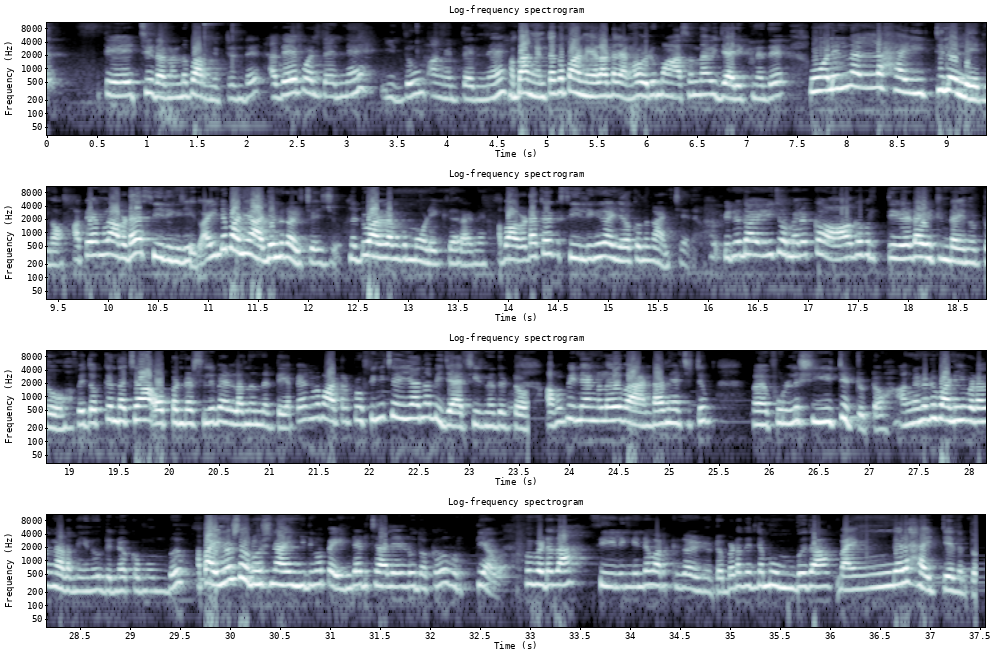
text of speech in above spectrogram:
തേച്ചിടണം എന്ന് പറഞ്ഞിട്ടുണ്ട്. അതേപോലെ തന്നെ ഇതും അങ്ങനെ തന്നെ. അപ്പൊ അങ്ങനത്തെ ഒക്കെ പണികളാട്ടോ. ഞങ്ങൾ ഒരു മാസം എന്നാ വിചാരിക്കുന്നത് മുകളിൽ നല്ല ഹൈറ്റിലല്ലായിരുന്നോ? അപ്പൊ ഞങ്ങൾ അവിടെ സീലിംഗ് ചെയ്തു. അതിന്റെ പണി ആദ്യം കഴിച്ചു വെച്ചു. എന്നിട്ട് വേണം നമുക്ക് മുകളിൽ കയറാൻ അപ്പൊ അവിടെ ഒക്കെ സീലിംഗ് കഴിഞ്ഞതൊക്കെ ഒന്ന് കാണിച്ചു തരാം. പിന്നെ ഇതാ ഈ ചുമരൊക്കെ ആകെ വൃത്തികേടായിട്ടുണ്ടായിരുന്നു കേട്ടോ അപ്പൊ ഇതൊക്കെ എന്താ വെച്ചാൽ ഓപ്പൺ ഡ്രസ്സിൽ വെള്ളം നിന്നിട്ടേ. അപ്പൊ ഞങ്ങൾ വാട്ടർ പ്രൂഫിങ് ചെയ്യാന്നാ വിചാരിച്ചിരുന്നത് കേട്ടോ അപ്പൊ പിന്നെ ഞങ്ങൾ വേണ്ടാന്ന് വെച്ചിട്ട് ഫുള്ള് ഷീറ്റ് ഇട്ടുട്ടോ. അങ്ങനെ ഒരു പണി ഇവിടെ നടന്നിരുന്നു ഇതിന്റെയൊക്കെ മുമ്പ്. അപ്പൊ അതിനൊരു സൊല്യൂഷൻ ആയി. ഇനി ഇതിപ്പോ പെയിന്റ് അടിച്ചാലേ ഉള്ളൂ. ഇതൊക്കെ വൃത്തിയാവും. അപ്പൊ ഇവിടെ ദാ സീലിംഗിന്റെ വർക്ക് കഴിഞ്ഞിട്ടോ ഇവിടെ ഇതിന്റെ മുമ്പ് ഇതാ ഭയങ്കര ഹൈറ്റ് ചെയ്തിട്ടോ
